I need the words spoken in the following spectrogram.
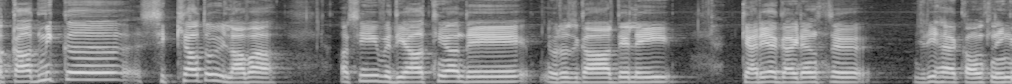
ਅਕਾਦਮਿਕ ਸਿੱਖਿਆ ਤੋਂ ਇਲਾਵਾ ਅਸੀਂ ਵਿਦਿਆਰਥੀਆਂ ਦੇ ਰੋਜ਼ਗਾਰ ਦੇ ਲਈ ਕੈਰੀਅਰ ਗਾਈਡੈਂਸ ਜਿਹੜੀ ਹੈ ਕਾਉਂਸਲਿੰਗ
